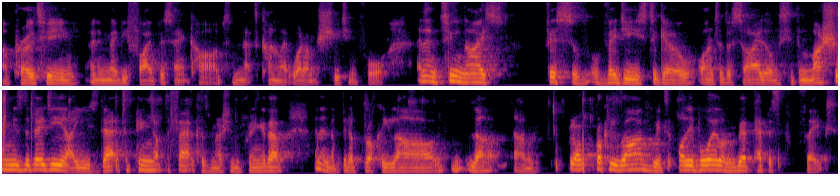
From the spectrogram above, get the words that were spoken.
uh, protein, and then maybe five percent carbs, and that's kind of like what I'm shooting for. And then two nice fists of, of, veggies to go onto the side. Obviously, the mushroom is the veggie. I use that to bring up the fat because mushrooms bring it up. And then a bit of broccoli lard, um, broccoli rabe with olive oil and red pepper flakes.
